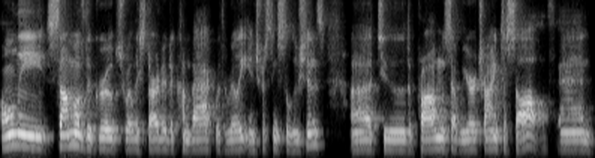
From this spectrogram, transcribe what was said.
only some of the groups really started to come back with really interesting solutions uh, to the problems that we were trying to solve. And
